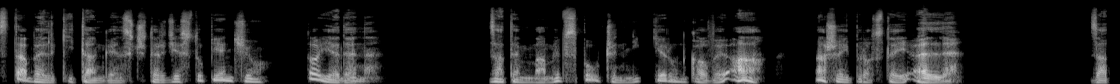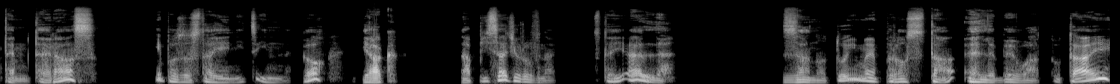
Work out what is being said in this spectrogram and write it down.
Z tabelki tangens 45 to 1. Zatem mamy współczynnik kierunkowy A naszej prostej L. Zatem teraz nie pozostaje nic innego, jak napisać równanie prostej L. Zanotujmy, prosta L była tutaj.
